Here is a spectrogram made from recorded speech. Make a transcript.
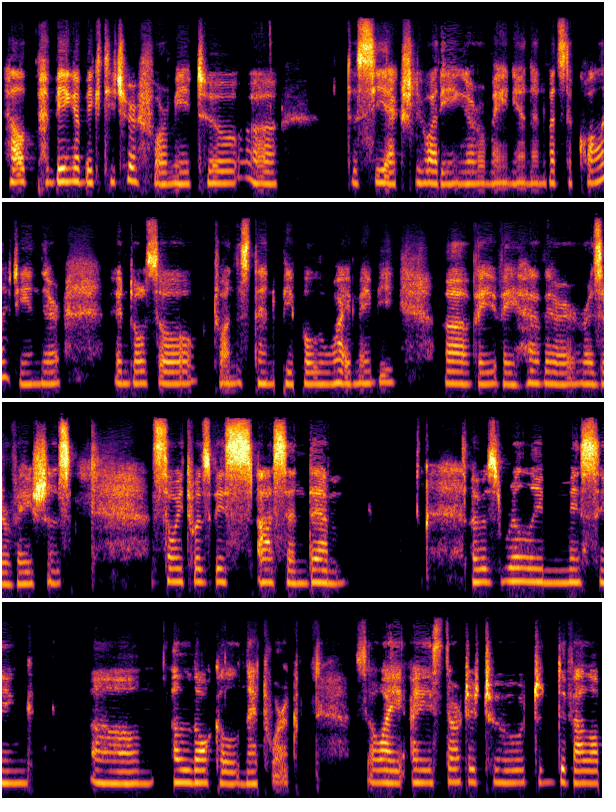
help being a big teacher for me to uh, to see actually what being a Romanian and what's the quality in there, and also to understand people why maybe uh, they they have their reservations. So it was this us and them. I was really missing um, a local network. So I, I started to, to develop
